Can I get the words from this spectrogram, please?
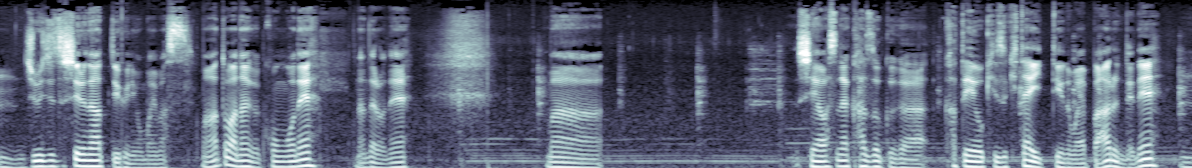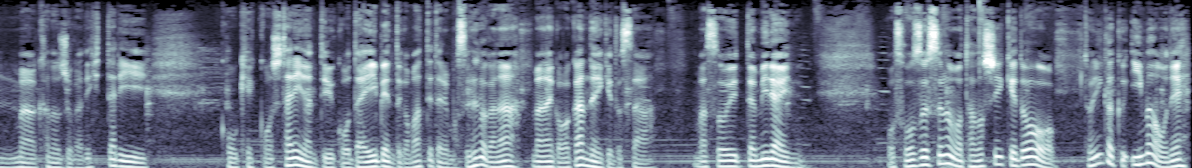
うん、充実してるなっていうふうに思います。まああとはなんか今後ね、なんだろうね、まあ、幸せな家族が家庭を築きたいっていうのもやっぱあるんでね、うん、まあ彼女ができたり、こう結婚したりなんていうこう大イベントが待ってたりもするのかな。まあなんかわかんないけどさ、まあそういった未来を想像するのも楽しいけど、とにかく今をね、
